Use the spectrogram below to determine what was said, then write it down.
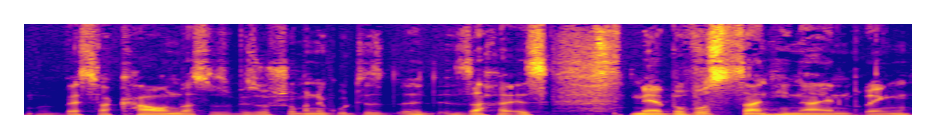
besser kauen, was sowieso schon mal eine gute äh, Sache ist, mehr Bewusstsein hineinbringen,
